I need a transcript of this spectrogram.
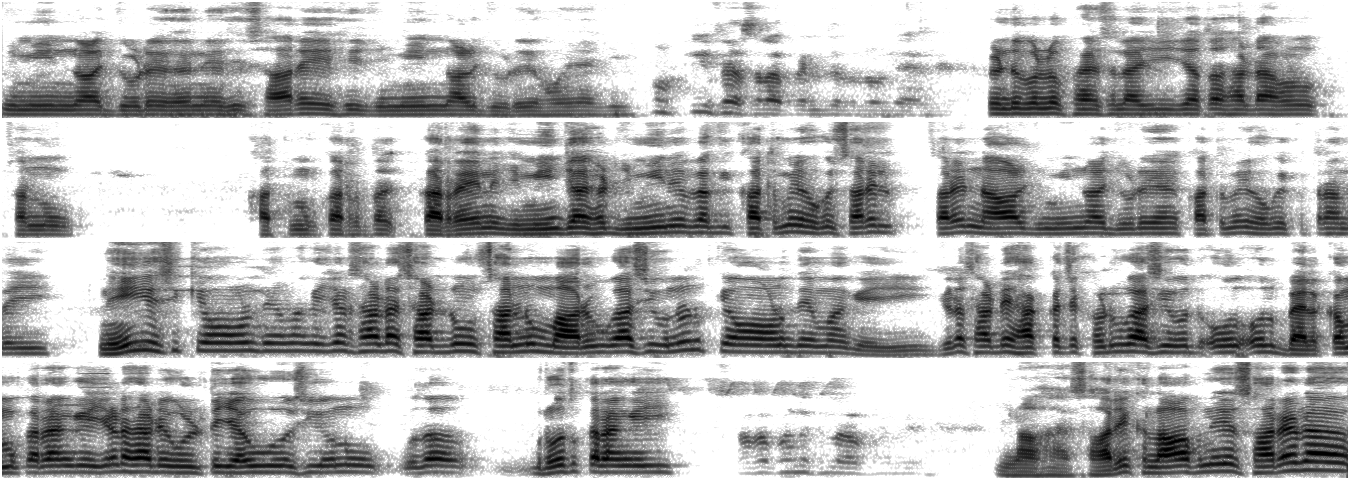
ਜ਼ਮੀਨ ਨਾਲ ਜੁੜੇ ਹੋਏ ਨੇ ਅਸੀਂ ਸਾਰੇ ਇਸ ਜ਼ਮੀਨ ਨਾਲ ਜੁੜੇ ਹੋਏ ਹਾਂ ਜੀ। ਹੁਣ ਕੀ ਫੈਸਲਾ ਪਿੰਡ ਦੇ ਵੱਲੋਂ ਲਿਆ ਗਿਆ? ਪਿੰਡ ਵੱਲੋਂ ਫੈਸਲਾ ਜੀ ਜਾਂ ਤਾਂ ਸਾਡਾ ਹੁਣ ਸਾਨੂੰ ਖਤਮ ਕਰ ਦ- ਕਰ ਰਹੇ ਨੇ ਜ਼ਮੀਨ ਜਾਂ ਸਾਡੀ ਜ਼ਮੀਨ ਹੈ ਬਾਕੀ ਖਤਮ ਹੀ ਹੋ ਗਏ ਸਾਰੇ ਸਾਰੇ ਨਾਲ ਜ਼ਮੀਨ ਨਾਲ ਜੁੜੇ ਆ ਖਤਮ ਹੀ ਹੋ ਗਏ ਇੱਕ ਤਰ੍ਹਾਂ ਦੇ ਜੀ। ਨਹੀਂ ਅਸੀਂ ਕਿਉਂ ਆਉਣ ਦੇਵਾਂਗੇ? ਜਿਹੜਾ ਸਾਡਾ ਸਾਨੂੰ ਸਾਨੂੰ ਮਾਰੂਗਾ ਅਸੀਂ ਉਹਨਾਂ ਨੂੰ ਕਿਉਂ ਆਉਣ ਦੇਵਾਂਗੇ ਜੀ? ਜਿਹੜਾ ਸਾਡੇ ਹੱਕ 'ਚ ਖੜੂਗਾ ਅਸੀਂ ਉਹ- ਉਹ- ਉਹਨੂੰ ਵੈਲਕਮ ਕਰਾਂਗੇ ਜਿਹੜਾ ਸਾਡੇ ਉਲਟ ਜਾਊ ਅਸੀਂ ਉਹਨੂੰ ਉਹਦਾ ਵਿਰੋਧ ਕਰਾਂਗੇ ਜੀ। ਸਾਰਾ ਪਿੰਡ ਖਿਲਾਫ ਹੈ। ਨਾ ਹੈ। ਸਾਰੇ ਖਿਲਾਫ ਨੇ, ਸਾਰਿਆਂ ਦਾ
